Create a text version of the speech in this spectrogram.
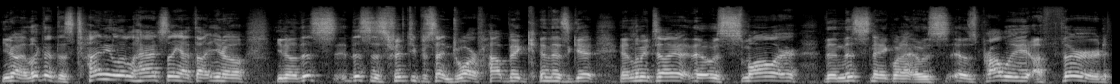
you know I looked at this tiny little hatchling. I thought you know you know this this is 50% dwarf. How big can this get? And let me tell you it was smaller than this snake when I, it was it was probably a third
